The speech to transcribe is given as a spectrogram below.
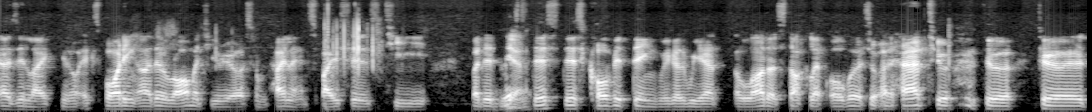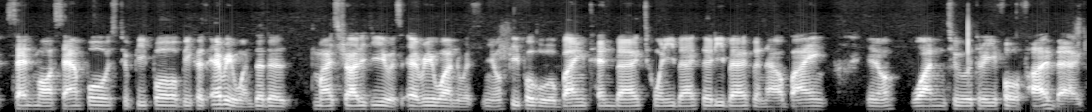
as in like you know exporting other raw materials from Thailand, spices, tea. But it, this, Yeah. this this COVID thing because we had a lot of stock left over, so I had to to to send more samples to people because everyone the, the my strategy was everyone was you know people who were buying 10 bags 20 bags 30 bags are now buying you know one two three four five bags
